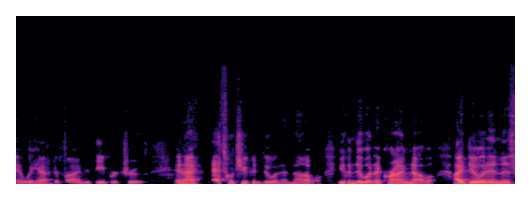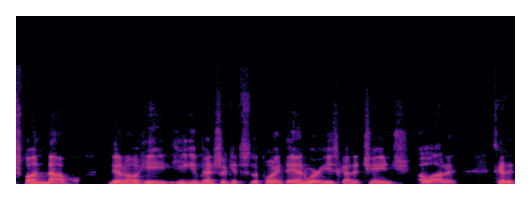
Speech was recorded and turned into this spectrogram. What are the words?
and we have mm-hmm. to find a deeper truth. And I, that's what you can do in a novel. You can do it in a crime novel. I do it in this fun novel. You know, he he eventually gets to the point then where he's got to change a lot of. He's got to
